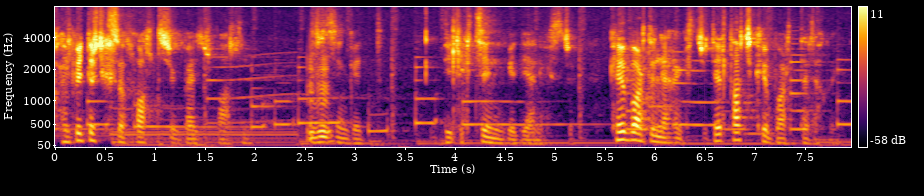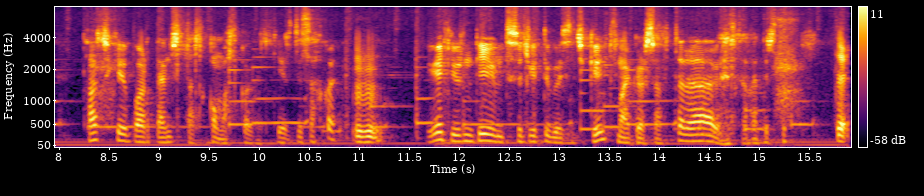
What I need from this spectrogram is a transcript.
компьютер ч гэсэн фолт шиг байж болно. Тэгсэн ингээд дэлгэцэн ингээд яана гэсэн чинь keyboard нь яхах гэж. Тэгэл touch keyboardтай л ах. Touch keyboard амжилт олохгүй болохгүй гэж ярьжсэн аахгүй. Тэгэл ер нь тийм төсөл гэдэг байсан чи гинт Microsoft-аараа гэж гаргаад ирдэг. Тэг.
